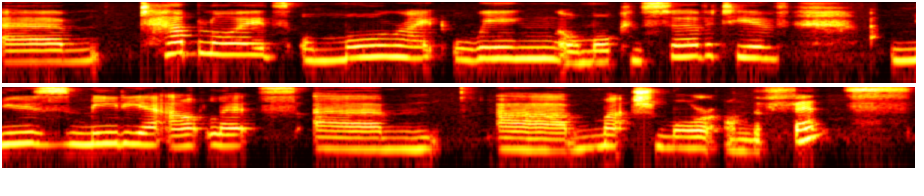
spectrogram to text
Um, tabloids or more right wing or more conservative news media outlets um, are much more on the fence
